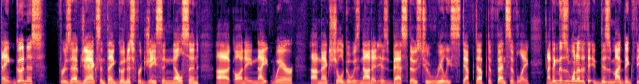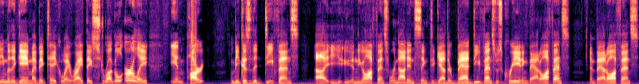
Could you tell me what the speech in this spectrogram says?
thank goodness for Zeb Jackson. Thank goodness for Jason Nelson uh, on a night where uh, Max Shulga was not at his best. Those two really stepped up defensively. I think this is one of the th- this is my big theme of the game, my big takeaway. Right, they struggle early, in part because the defense uh, and the offense were not in sync together. Bad defense was creating bad offense, and bad offense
